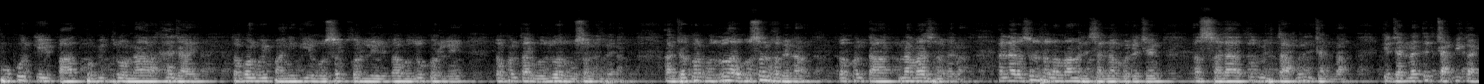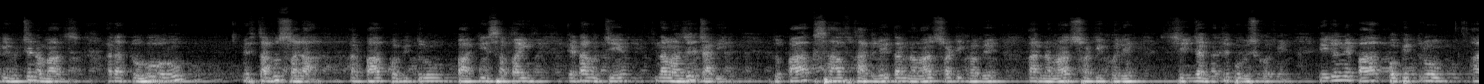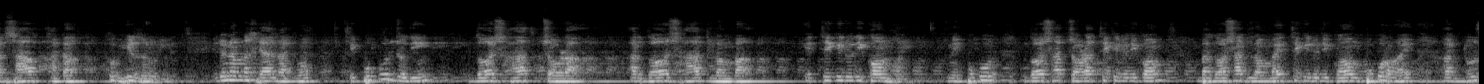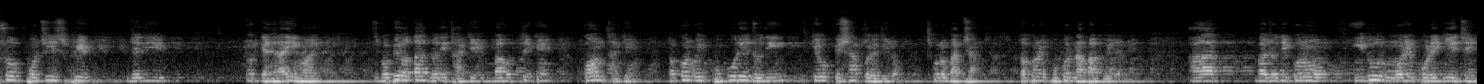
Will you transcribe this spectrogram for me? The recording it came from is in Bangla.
পুকুরকে পাক পবিত্র না রাখা যায়, তখন ওই পানি দিয়ে গোসল করলে বা অজু করলে তখন তার অজু আর গোসল হবে না। আর যখন অজু আর গোসল হবে না, তখন তার নামাজ হবে না। আল্লাহ রসুল সাল্লাহ আলি সাল্লাম বলেছেন, আসসালাতু মিফতাহুল জান্নাহ। যে জান্নাতের চাবি কাঠি হচ্ছে নামাজ, আর তুহুরু মিফতাহুস সালাহ। আর পাক পবিত্র, পাকি সাফাই, এটা হচ্ছে নামাজের চাবি। তো পাক সাফ থাকলে তার নামাজ সঠিক হবে, আর নামাজ সঠিক হলে সেই জান্নাতে প্রবেশ করবে। এই জন্য পাক পবিত্র আর সাফ থাকা খুবই জরুরি। এই জন্য আমরা খেয়াল রাখব যে পুকুর যদি দশ হাত চওড়া আর দশ হাত লম্বা, এর থেকে যদি কম হয় মানে পুকুর দশ হাত চওড়ার থেকে যদি কম বা দশ হাত লম্বাইয়ের থেকে যদি কম পুকুর হয় আর দুশো পঁচিশ ফিট যদি ওর গেহরাই হয়, গভীরতা যদি থাকে বা ওর থেকে কম থাকে, তখন ওই পুকুরে যদি কেউ পেশাব করে দিল, কোনো বাচ্চা, তখন ওই পুকুর নাপাক হয়ে যাবে। আর বা যদি কোনো ইঁদুর মরে পড়ে গিয়েছে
